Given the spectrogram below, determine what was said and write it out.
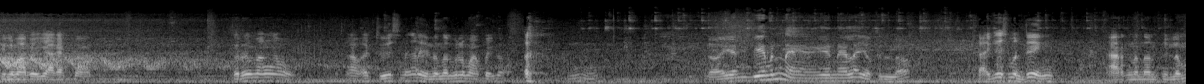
film apik ya akeh banget. Terus emang awake dhewe seneng nonton film apik kok. Heeh. Lah yen piye meneh, yen elek ya gelo. Wis mending arep nonton film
